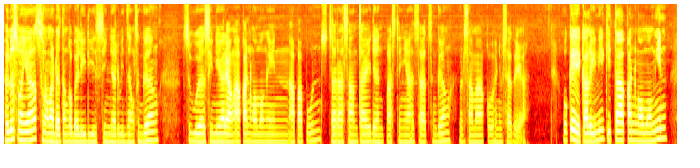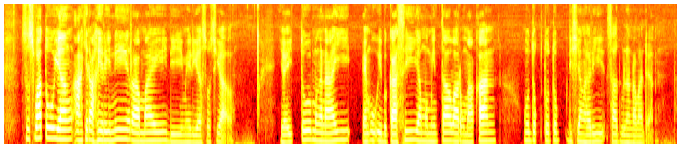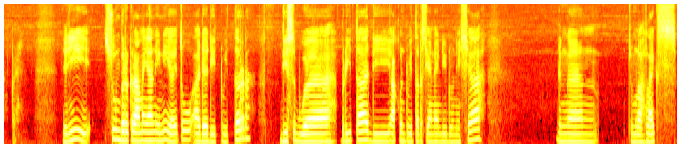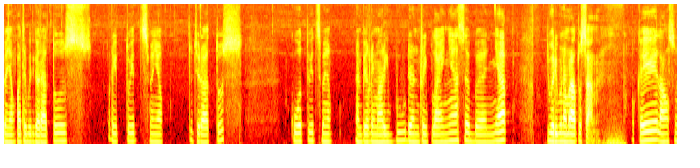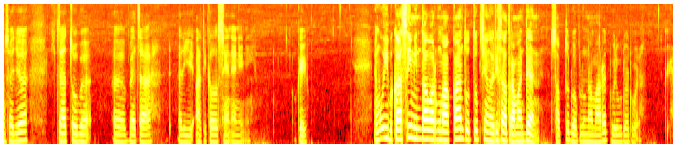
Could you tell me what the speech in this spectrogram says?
Halo semuanya, selamat datang kembali di Sinyar Bincang Senggang Sebuah siniar yang akan ngomongin apa pun secara santai dan pastinya saat senggang bersama aku Hanif Satria Oke, kali ini kita akan ngomongin sesuatu yang akhir-akhir ini ramai di media sosial Yaitu mengenai MUI Bekasi yang meminta warung makan untuk tutup di siang hari saat bulan Ramadan Oke. Jadi sumber keramaian ini yaitu ada di Twitter di sebuah berita di akun Twitter CNN Indonesia dengan jumlah likes sebanyak 4300 retweet sebanyak 700 quote tweet sebanyak hampir 5000 dan reply-nya sebanyak 2600-an oke langsung saja kita coba uh, baca dari artikel CNN ini. Oke. Okay. MUI Bekasi minta warung makan tutup siang hari saat Ramadan, Sabtu 26 Maret 2022. Oke. Okay.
